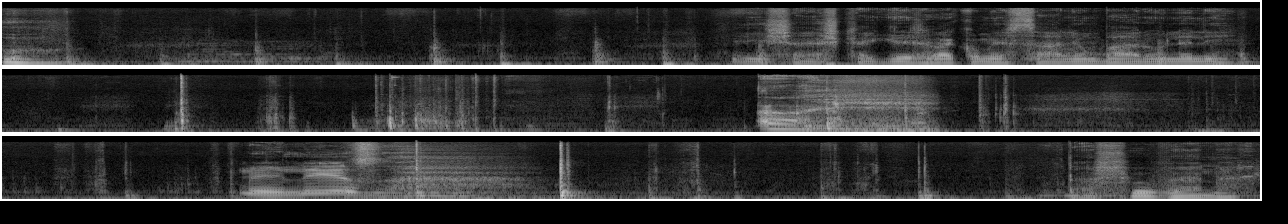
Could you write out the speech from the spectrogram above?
Uh. Ixi, acho que a igreja vai começar ali um barulho ali. Ai. Beleza. Tá chovendo, né?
